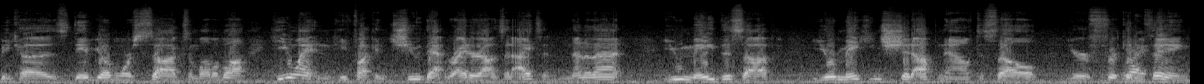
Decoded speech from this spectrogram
because Dave Gilmour sucks and blah blah blah. He went and he fucking chewed that writer out and said, "I said none of that. You made this up. You're making shit up now to sell your freaking Right. thing."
